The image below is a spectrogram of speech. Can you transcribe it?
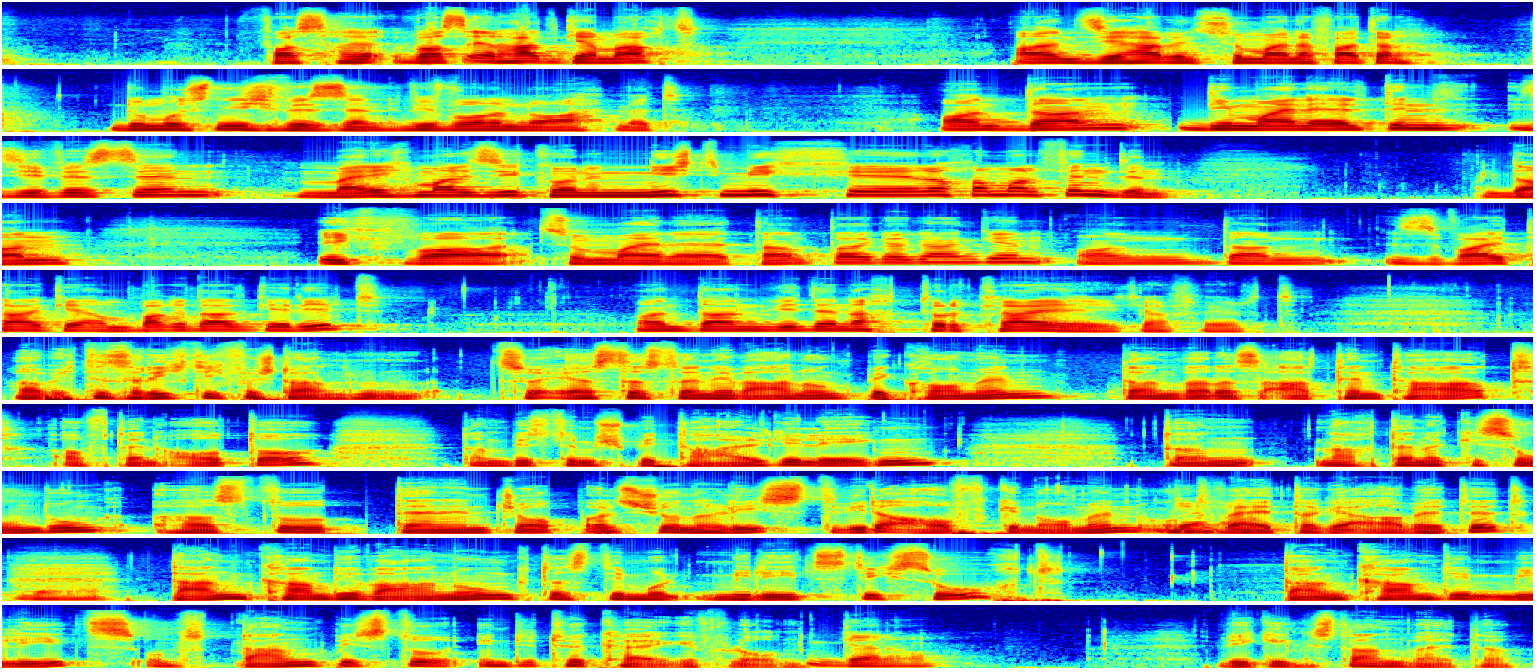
was, was er hat gemacht. Und sie haben zu meinem Vater du musst nicht wissen, wir wollen nur Ahmed. Und dann, die meine Eltern, sie wissen, manchmal sie können nicht mich äh, noch einmal finden. Dann, ich war zu meiner Tante gegangen und dann zwei Tage in Bagdad gelebt und dann wieder nach Türkei geführt. Habe ich das richtig verstanden? Zuerst hast du eine Warnung bekommen, dann war das Attentat auf dein Auto, dann bist du im Spital gelegen dann nach deiner Gesundung hast du deinen Job als Journalist wieder aufgenommen und genau. weitergearbeitet. Genau. Dann kam die Warnung, dass die Miliz dich sucht. Dann kam die Miliz und dann bist du in die Türkei geflohen. Genau. Wie ging es dann weiter?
